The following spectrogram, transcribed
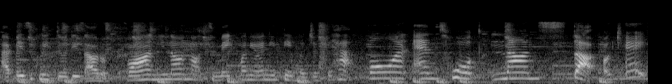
I basically do this out of fun, you know, not to make money or anything, but just to have fun and talk non-stop, okay?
